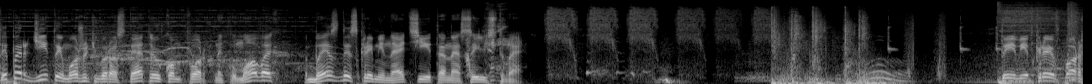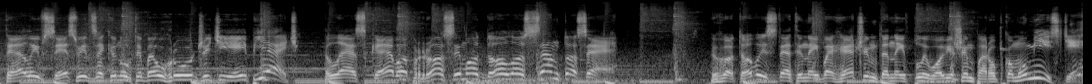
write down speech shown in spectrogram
Тепер діти можуть виростати у комфортних умовах без дискримінації та насильства. Ти відкрив портал і Всесвіт закинув тебе у гру GTA 5. Ласкаво просимо до Лос-Сантоса. Готовий стати найбагатшим та найвпливовішим парубком у місті.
